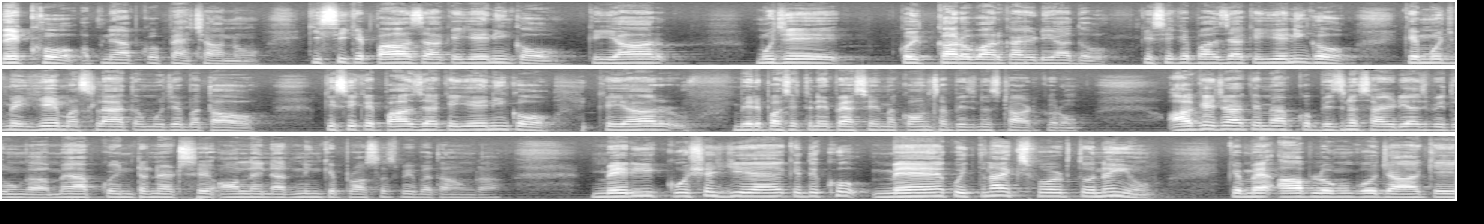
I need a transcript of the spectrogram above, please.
देखो, अपने आप को पहचानो। किसी के पास जाके ये नहीं कहो कि, यार, मुझे कोई कारोबार का आइडिया दो। किसी के पास जाके ये नहीं कहो कि, मुझमें ये मसला है तो मुझे बताओ। किसी के पास जाके ये नहीं कहो कि, यार, मेरे पास इतने पैसे हैं, मैं कौन सा बिज़नेस स्टार्ट करूँ? आगे जाके मैं आपको बिज़नेस आइडियाज़ भी दूँगा, मैं आपको इंटरनेट से ऑनलाइन अर्निंग के प्रोसेस भी बताऊँगा। मेरी कोशिश ये है कि देखो, मैं कोई इतना एक्सपर्ट तो नहीं हूँ कि मैं आप लोगों को जाके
